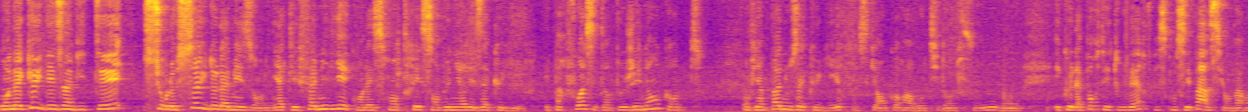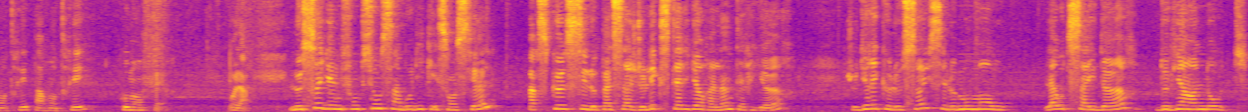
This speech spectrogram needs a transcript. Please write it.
On accueille des invités sur le seuil de la maison. Il n'y a que les familiers qu'on laisse rentrer sans venir les accueillir. Et parfois, c'est un peu gênant quand on ne vient pas nous accueillir parce qu'il y a encore un rôti dans le four et que la porte est ouverte parce qu'on ne sait pas si on va rentrer, pas rentrer, comment faire. Voilà. Le seuil a une fonction symbolique essentielle parce que c'est le passage de l'extérieur à l'intérieur. Je dirais que le seuil, c'est le moment où l'outsider devient un hôte.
